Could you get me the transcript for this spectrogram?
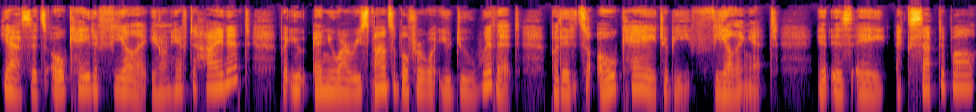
Yes, it's okay to feel it. You don't have to hide it, but you, and you are responsible for what you do with it, but it's okay to be feeling it. It is a acceptable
